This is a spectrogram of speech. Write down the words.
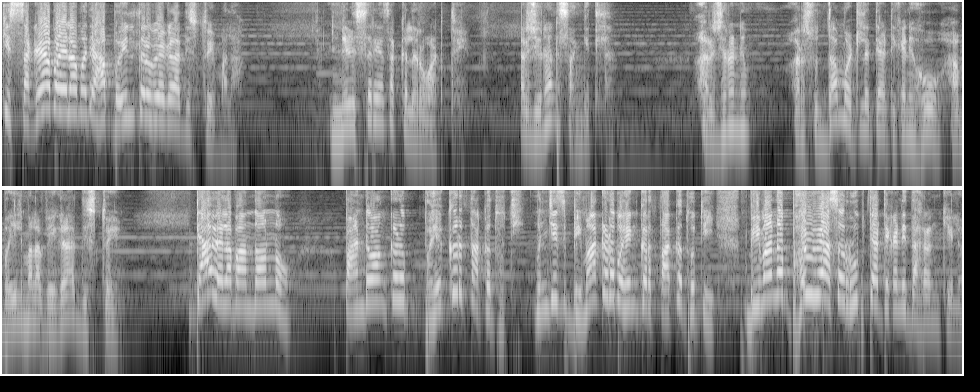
की सगळ्या बैलामध्ये हा बैल तर वेगळा दिसतोय मला. निळसर याचा कलर वाटतोय. अर्जुनानं सांगितलं. अर्जुनाने अरसुद्धा म्हटलं त्या ठिकाणी हो हा बैल मला वेगळा दिसतोय. त्यावेळेला बांधवांनो पांडवांकडं भयंकर ताकद होती. म्हणजेच भीमाकडं भयंकर ताकद होती. भीमानं भव्य असं रूप त्या ठिकाणी धारण केलं.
